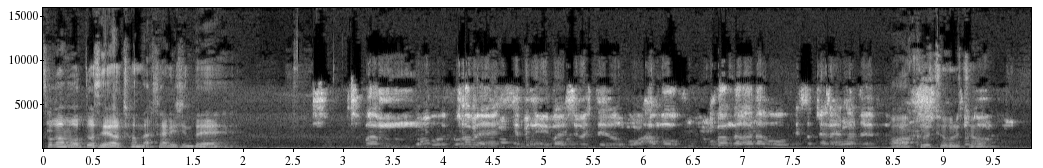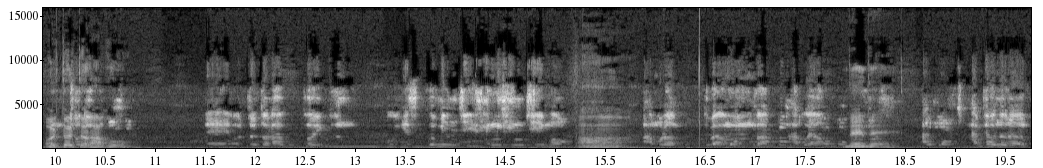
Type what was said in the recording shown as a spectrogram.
소감은 어떠세요? 첫 낙찰이신데. 수감 뭐 처음에 대표님이 말씀하실 때도 뭐 아무 무감각하다고 했었잖아요, 다들. 아, 그렇죠, 그렇죠. 얼떨떨하고. 네, 얼떨떨하고 거의 무슨 뭐 이게 꿈인지 생신지 뭐 아, 아무런 무감각하고요. 네네. 한- 한편으로는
